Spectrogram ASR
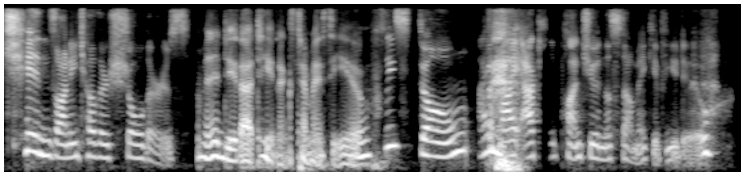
chins on each other's shoulders. I'm gonna do that to you next time I see you. Please don't. I might actually punch you in the stomach if you do.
